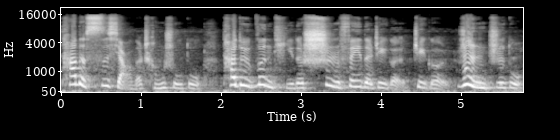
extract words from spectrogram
他的思想的成熟度，他对问题的是非的这个这个认知度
